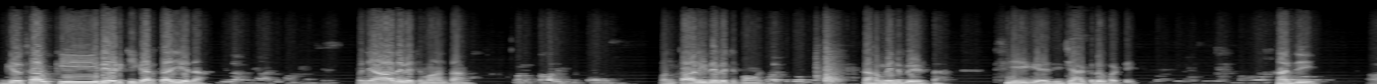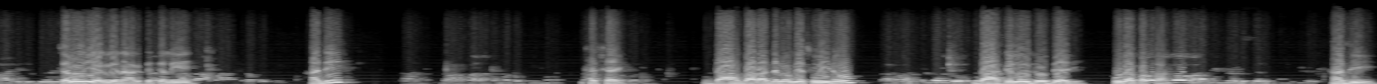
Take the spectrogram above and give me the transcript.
ਗਿਲ ਸਾਹਿਬ ਕੀ ਰੇਟ ਕੀ ਕਰਤਾ ਜੀ ਇਹਦਾ? ਇਹਦਾ 50 ਚ ਮੰਗਦੇ 50 ਦੇ ਵਿੱਚ ਮਾਨਤਾ। 45 ਤੇ ਪਹੁੰਚ 45 ਦੇ ਵਿੱਚ ਪਹੁੰਚ। ਮੈਨੂੰ ਬੇਟਾ ਠੀਕ ਹੈ ਜੀ, ਚੱਕ ਦੋ ਫੱਟੇ। ਹਾਂਜੀ। ਚਲੋ ਜੀ, ਅਗਲੇ ਨਾਗ ਤੇ ਚੱਲੀਏ। ਹਾਂਜੀ? 10 ਅੱਛਾ ਜੀ। 10 12 ਦਿਨ ਹੋ ਗਏ ਸੂਈ ਨੂੰ। 10 ਕਿਲੋ ਹੀ ਦੁੱਧ ਹੈ ਜੀ, ਪੂਰਾ ਪੱਕਾ। ਹਾਂਜੀ।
